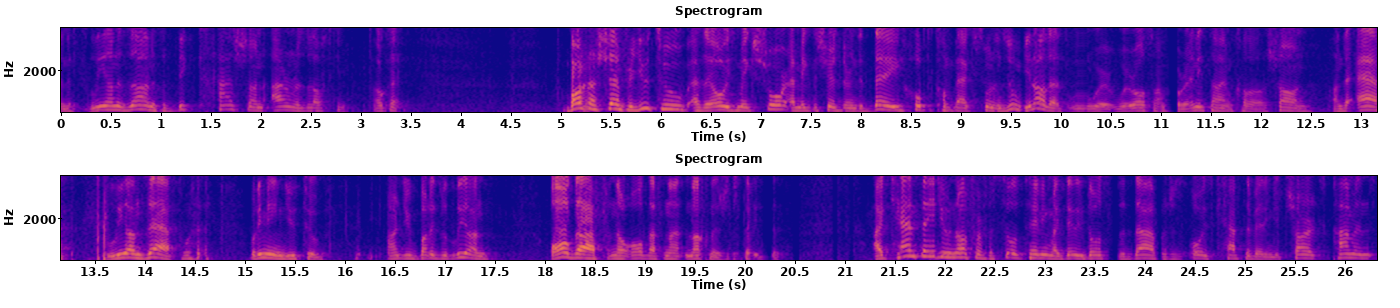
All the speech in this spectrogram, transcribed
And if Leon is on, it's a big cash on Aaron Rozovsky. Okay. Baruch Hashem for YouTube, as I always make sure I make the share during the day. Hope to come back soon on Zoom. You know that we're, we're also on for anytime. Call Sean on the app, Leon's app. what do you mean YouTube? Aren't you buddies with Leon? All daf, no, all daf, not nachnish, just statement. I can't thank you enough for facilitating my daily dose of the daf, which is always captivating. Your charts, comments,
